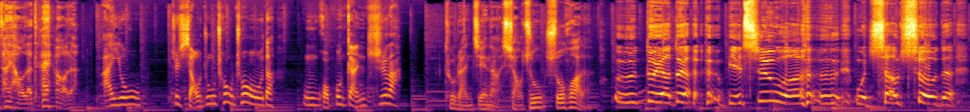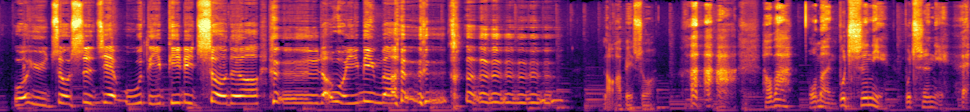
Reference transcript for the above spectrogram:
太好了，太好了！哎呦，这小猪臭臭的，我不敢吃啦。”突然间啊，小猪说话了：“呃，对呀，对呀，别吃我，我超臭的。”我宇宙世界无敌霹雳臭的哦，饶我一命吧！老阿贝说：“哈哈哈，好吧，我们不吃你，不吃你，嘿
